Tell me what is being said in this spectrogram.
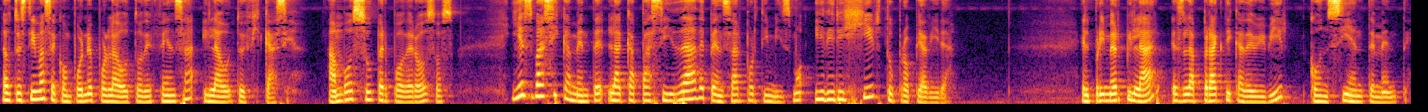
La autoestima se compone por la autodefensa y la autoeficacia, ambos súper poderosos y es básicamente la capacidad de pensar por ti mismo y dirigir tu propia vida. El primer pilar es la práctica de vivir conscientemente.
